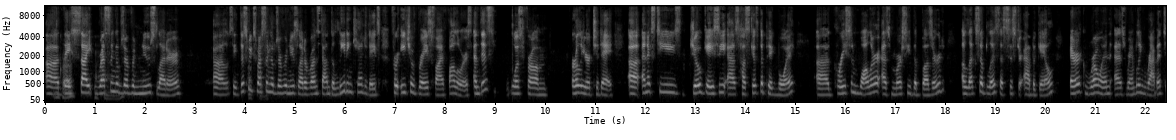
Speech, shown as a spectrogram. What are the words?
Uh, Okay. They cite Wrestling Observer newsletter. Uh, let's see. This week's Wrestling Observer newsletter runs down the leading candidates for each of Bray's five followers, and this was from earlier today. Uh, NXT's Joe Gacy as Huskus the Pig Boy, uh, Grayson Waller as Mercy the Buzzard, Alexa Bliss as Sister Abigail, Eric Rowan as Rambling Rabbit,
